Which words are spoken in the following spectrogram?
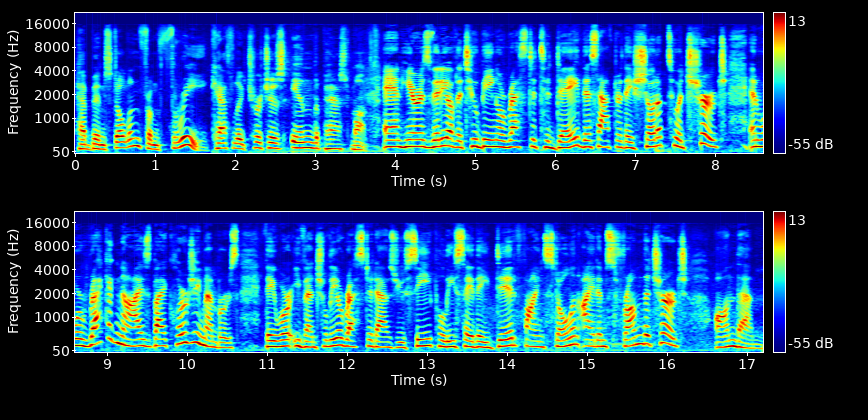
have been stolen from three Catholic churches in the past month. And here is video of the two being arrested today. This after they showed up to a church and were recognized by clergy members. They were eventually arrested. As you see, police say they did find stolen items from the church on them.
